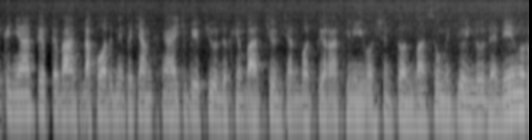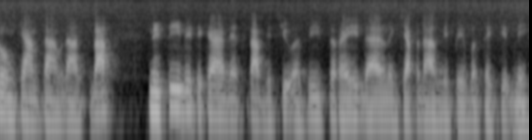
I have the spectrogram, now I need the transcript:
ងកញ្ញាទើបតែបានស្ដាប់ព័ត៌មានប្រចាំថ្ងៃជម្រាបជូនលោកខ្ញុំបាទជួនច័ន្ទបុតពីរដ្ឋធានី Washington បាទសូមអញ្ជើញលោកនាងរងចាំតាមដានស្ដាប់ នីតិវេទិកាអ្នកស្ដាប់វិទ្យុអាស៊ីសេរីដែលនឹងចាប់ផ្ដើមនាពេលបន្តិចទៀតនេះ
